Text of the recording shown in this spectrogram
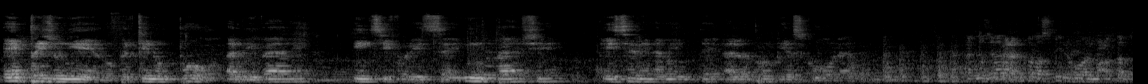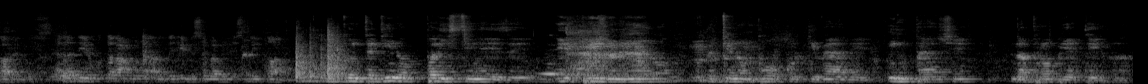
è prigioniero perché non può arrivare in sicurezza, in pace e serenamente alla propria scuola. Il contadino palestinese è prigioniero perché non può coltivare in pace la propria terra.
